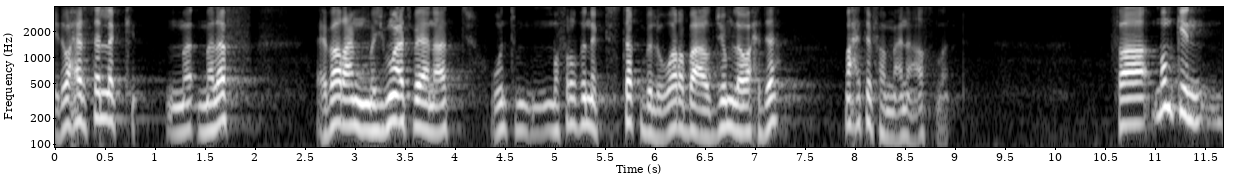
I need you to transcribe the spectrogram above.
إذا واحد أرسل لك ملف عبارة عن مجموعة بيانات وأنت المفروض إنك تستقبله ورا بعض جملة واحدة ما حتفهم معناه أصلا. فممكن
